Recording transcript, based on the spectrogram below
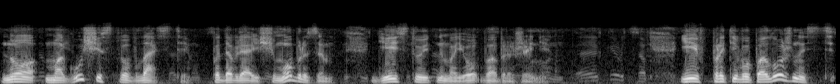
но могущество власти подавляющим образом действует на мое воображение. И в противоположность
